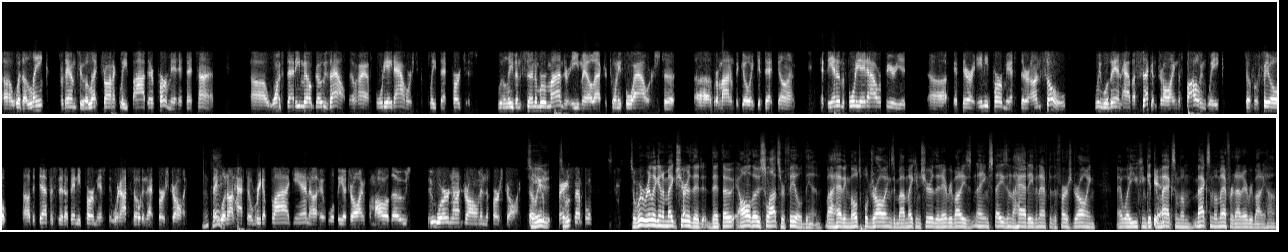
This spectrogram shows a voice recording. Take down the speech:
uh, with a link for them to electronically buy their permit at that time. Uh, once that email goes out, they'll have 48 hours to complete that purchase. We'll even send them a reminder email after 24 hours to uh, remind them to go and get that done. At the end of the 48 hour period, uh, if there are any permits that are unsold, we will then have a second drawing the following week to fulfill uh, the deficit of any permits that were not sold in that first drawing. Okay. They will not have to reapply again. Uh, it will be a drawing from all of those who were not drawn in the first drawing. So, So you- very so- simple. So we're really going to make sure that that tho- all those slots are filled then by having multiple drawings and by making sure that everybody's name stays in the hat even after the first drawing. That way you can get the Yeah. maximum maximum effort out of everybody, huh?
